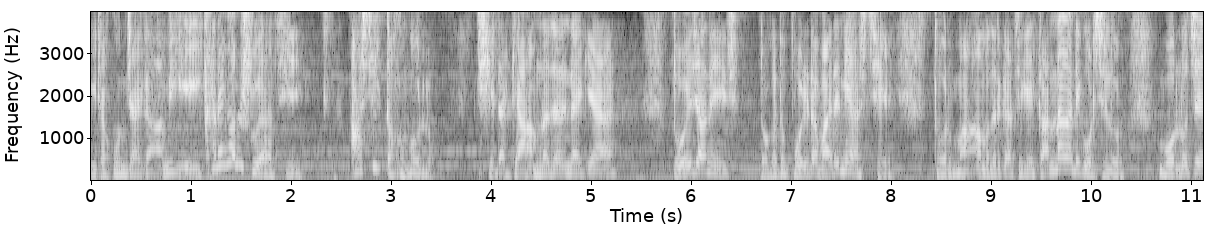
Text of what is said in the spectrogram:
এটা কোন জায়গা? আমি এইখানে কেন শুয়ে আছি? আশিক তখন বলল, সেটা কি আমরা জানি নাকি হ্যাঁ তুই জানিস, তোকে তো পরিটা বাইরে নিয়ে আসছে। তোর মা আমাদের কাছে গিয়ে কান্নাকাটি করছিল। বলল যে,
